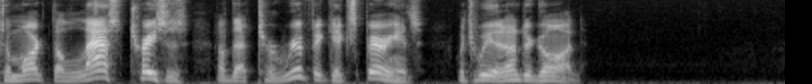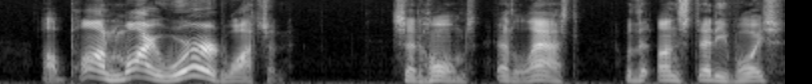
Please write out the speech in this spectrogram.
to mark the last traces of that terrific experience which we had undergone. Upon my word, Watson, said Holmes at last, with an unsteady voice,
